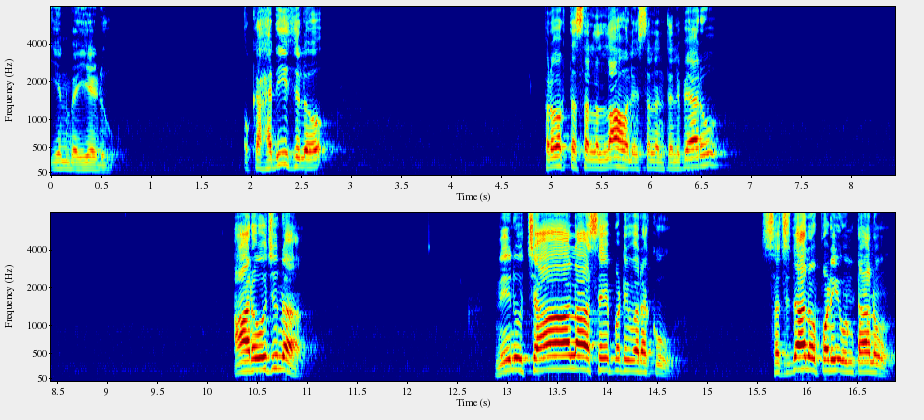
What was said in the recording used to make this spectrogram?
ఎనభై ఏడు. ఒక హదీసులో ప్రవక్త సల్లల్లాహు అలైహి తెలిపారు ఆ రోజున నేను చాలాసేపటి వరకు సజ్దాలో పడి ఉంటాను.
